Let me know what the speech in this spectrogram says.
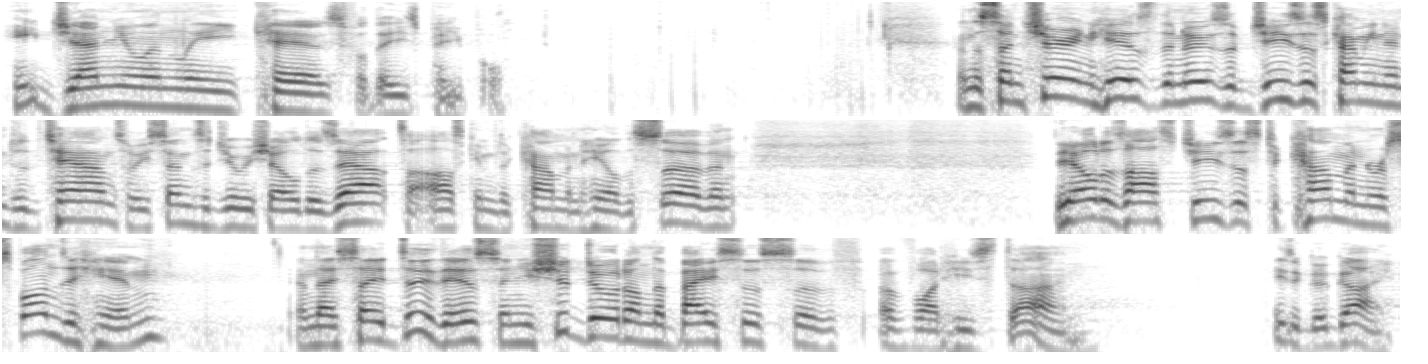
He genuinely cares for these people. And the centurion hears the news of Jesus coming into the town, so he sends the Jewish elders out to ask him to come and heal the servant. The elders ask Jesus to come and respond to him, and they say, Do this, and you should do it on the basis of, of what he's done. He's a good guy.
